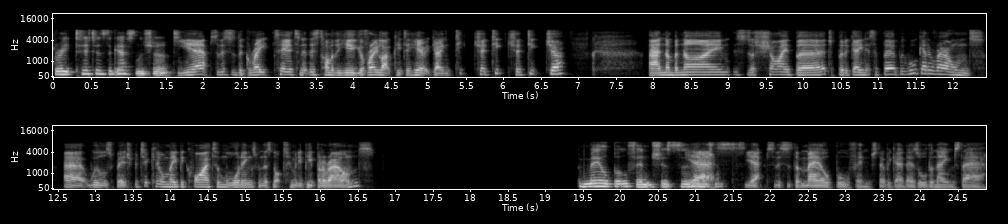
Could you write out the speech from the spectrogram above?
Great tit is the guest in the shirt. Yeah, so this is the great tit, and at this time of the year, you're very likely to hear it going teacher, teacher, teacher. And number nine, this is a shy bird, but again, it's a bird we will get around uh, Willsbridge, particularly on maybe quieter mornings when there's not too many people around male bullfinches. yes yeah so this is the male bullfinch there we go there's all the names there.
